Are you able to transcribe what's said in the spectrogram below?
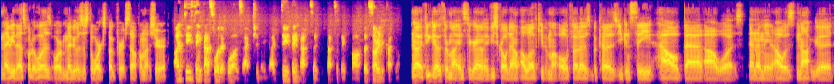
Maybe that's what it was, or maybe it was just the work spoke for itself. I'm not sure. I do think that's what it was, actually. I do think that's a, that's a big part. But sorry to cut you off. No, if you go through my Instagram, if you scroll down, I love keeping my old photos because you can see how bad I was. And I mean, I was not good.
